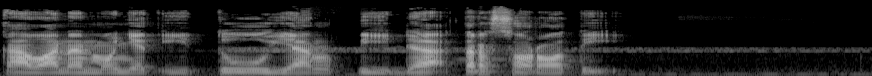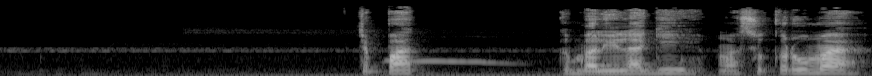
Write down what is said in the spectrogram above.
kawanan monyet itu yang tidak tersoroti. Cepat, kembali lagi masuk ke rumah.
